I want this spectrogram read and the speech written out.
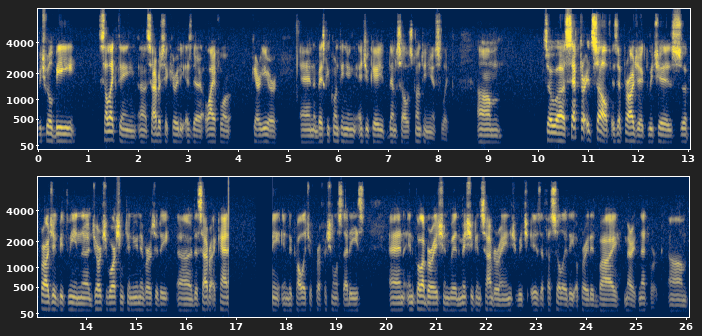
which will be selecting uh, cybersecurity as their lifelong career, and basically continuing educate themselves continuously. Um, so uh, SCEPTRE itself is a project which is a project between uh, George Washington University, uh, the Cyber Academy in the College of Professional Studies, and in collaboration with Michigan Cyber Range, which is a facility operated by Merit Network. Um,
